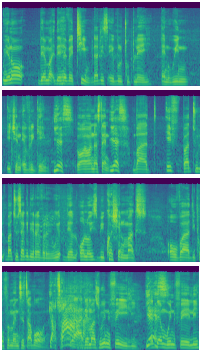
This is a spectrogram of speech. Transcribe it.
you know they they have a team that is able to play and win each and every game. Yes. Well, I understand. Yes. But if but to but to Sagadi referee, there'll always be question marks over the performance. It's about. Ke a tshwara. Yeah, they must win fairly. Yes. Let them win fairly,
